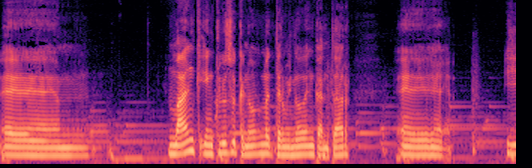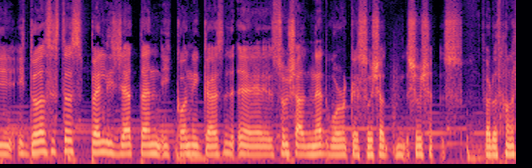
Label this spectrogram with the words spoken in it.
eh, Mank, incluso que no me terminó de encantar. Y, todas estas pelis ya tan icónicas, eh, Social Network, que social, perdón,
